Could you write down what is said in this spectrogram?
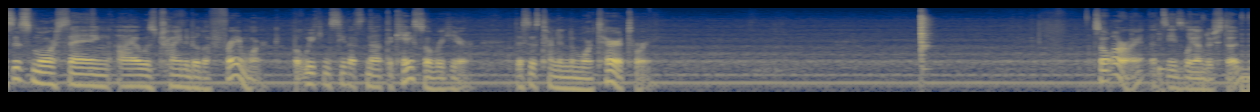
this is more saying I was trying to build a framework, but we can see that's not the case over here. This has turned into more territory. So alright, that's easily understood.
